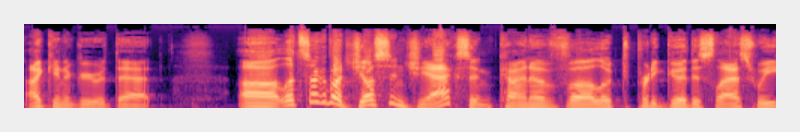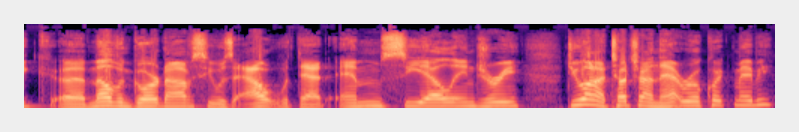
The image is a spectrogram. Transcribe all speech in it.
I can agree with that. Uh, let's talk about Justin Jackson. Kind of uh, looked pretty good this last week. Uh, Melvin Gordon obviously was out with that MCL injury. Do you want to touch on that real quick, maybe?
